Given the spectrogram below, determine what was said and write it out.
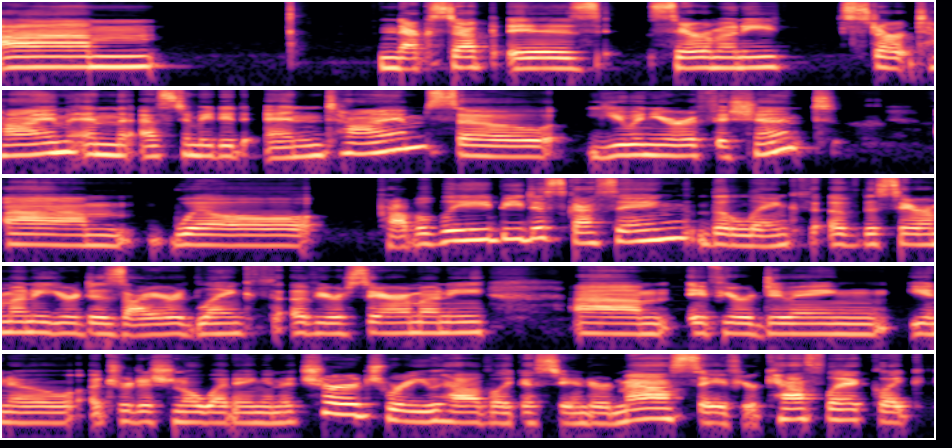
Um, next up is ceremony start time and the estimated end time. So you and your officiant um, will probably be discussing the length of the ceremony, your desired length of your ceremony um, if you're doing, you know, a traditional wedding in a church where you have like a standard mass, say if you're Catholic, like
